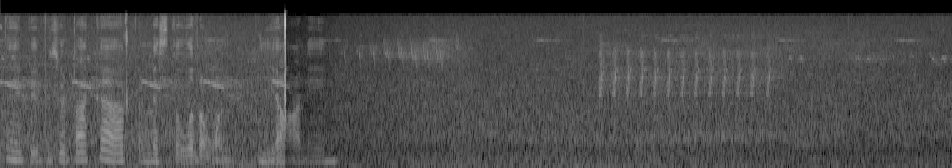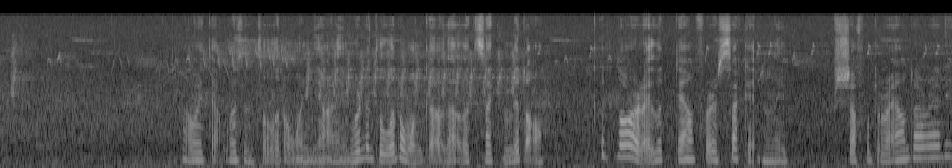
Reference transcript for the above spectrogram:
Okay, babies are back up. I missed the little one yawning. Oh wait, that wasn't the little one yawning. Where did the little one go? That looks like middle. Good lord, I looked down for a second and they shuffled around already?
